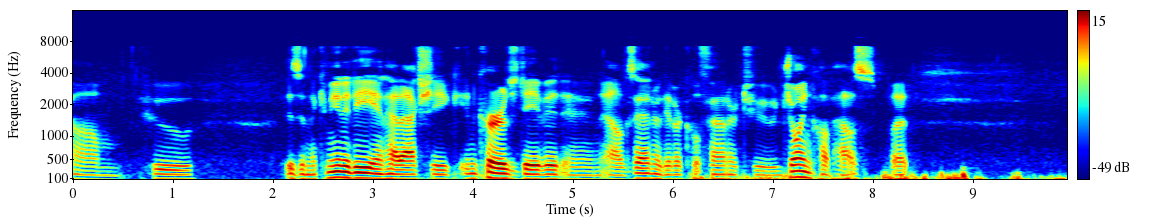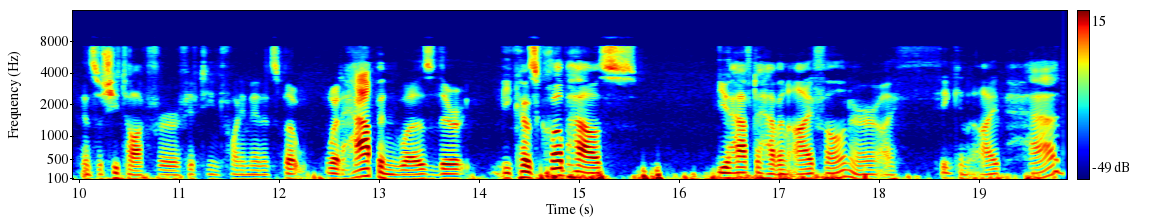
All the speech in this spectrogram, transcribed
um, who is in the community and had actually encouraged David and Alexander, the other co-founder, to join Clubhouse, but and so she talked for 15, 20 minutes. But what happened was there, because Clubhouse, you have to have an iPhone or I think an iPad.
